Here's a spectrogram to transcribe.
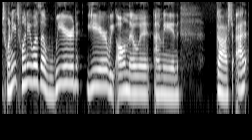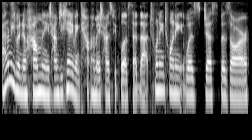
2020 was a weird year. We all know it. I mean, gosh, I, I don't even know how many times, you can't even count how many times people have said that. 2020 was just bizarre.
